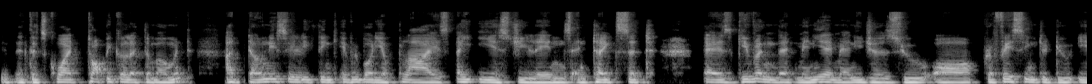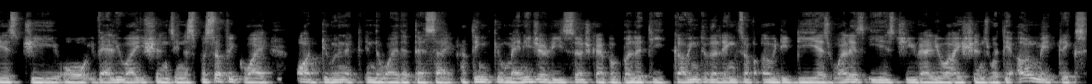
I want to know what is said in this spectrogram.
that that's quite topical at the moment. I don't necessarily think everybody applies a ESG lens and takes it as given that many managers who are professing to do ESG or evaluations in a specific way are doing it in the way that they say. I think your manager research capability going to the lengths of ODD as well as ESG evaluations with their own metrics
